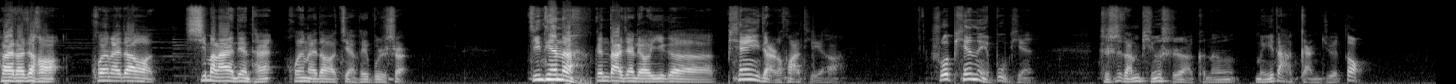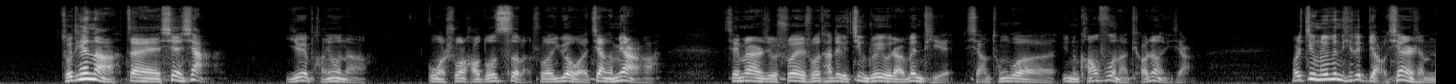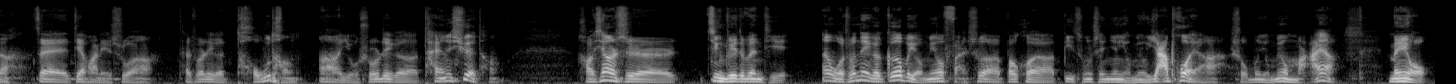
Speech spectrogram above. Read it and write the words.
嗨，大家好，欢迎来到喜马拉雅电台，欢迎来到减肥不是事儿。今天呢，跟大家聊一个偏一点的话题哈。说偏呢也不偏，只是咱们平时啊可能没大感觉到。昨天呢，在线下，一位朋友呢跟我说了好多次了，说约我见个面儿哈，见面就说一说他这个颈椎有点问题，想通过运动康复呢调整一下。我说颈椎问题的表现是什么呢？在电话里说啊，他说这个头疼啊，有时候这个太阳穴疼，好像是颈椎的问题。那我说那个胳膊有没有反射，包括臂丛神经有没有压迫呀？手部有没有麻呀？没有，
